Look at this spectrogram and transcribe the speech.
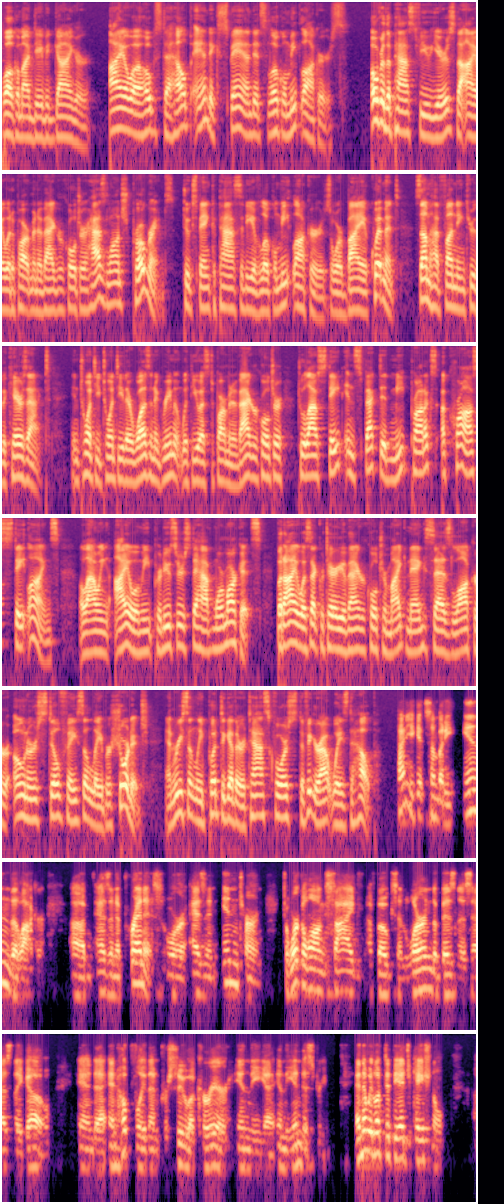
Welcome, I'm David Geiger. Iowa hopes to help and expand its local meat lockers. Over the past few years, the Iowa Department of Agriculture has launched programs to expand capacity of local meat lockers or buy equipment. Some have funding through the CARES Act. In 2020, there was an agreement with U.S. Department of Agriculture to allow state inspected meat products across state lines, allowing Iowa meat producers to have more markets. But Iowa Secretary of Agriculture Mike Naig says locker owners still face a labor shortage and recently put together a task force to figure out ways to help. How do you get somebody in the locker uh, as an apprentice or as an intern to work alongside folks and learn the business as they go? and uh, and hopefully then pursue a career in the uh, in the industry. And then we looked at the educational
